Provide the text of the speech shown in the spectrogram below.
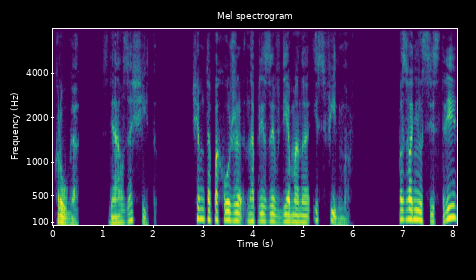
круга, снял защиту чем-то похоже на призыв демона из фильмов. Позвонил сестре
